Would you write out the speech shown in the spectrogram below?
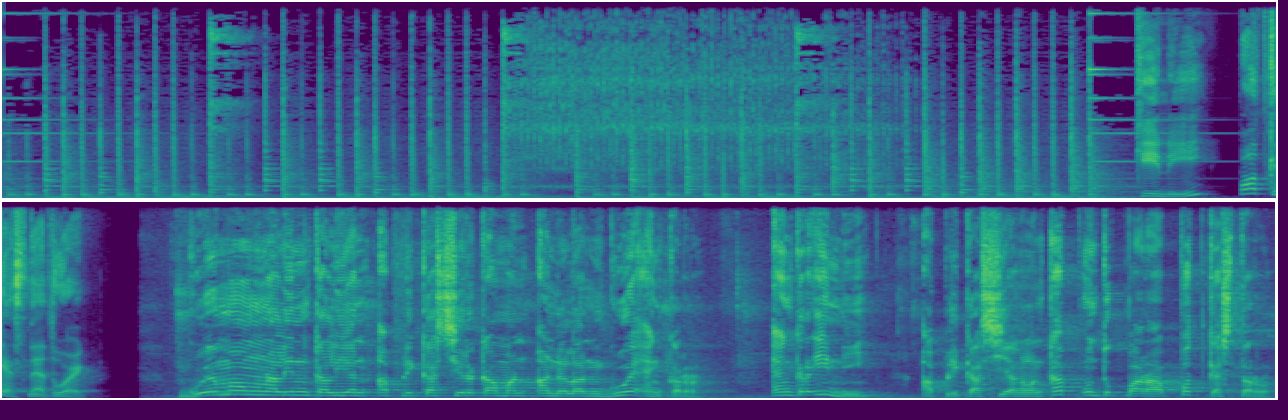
Kini Podcast Network. Gue mau ngenalin kalian aplikasi rekaman andalan gue Anchor. Anchor ini aplikasi yang lengkap untuk para podcaster.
